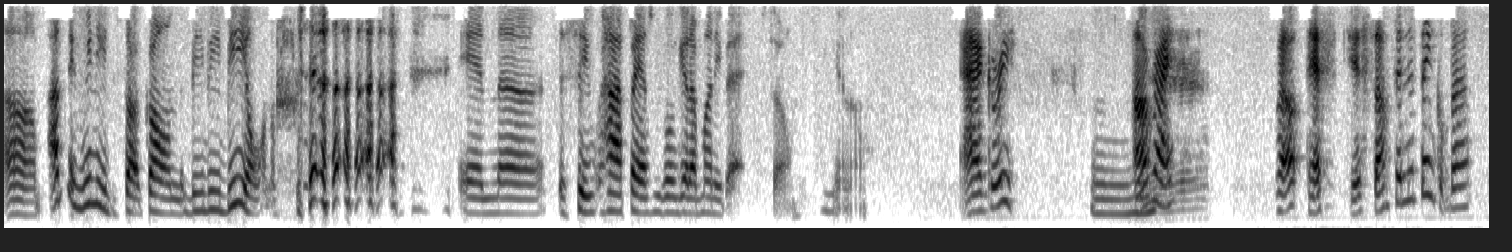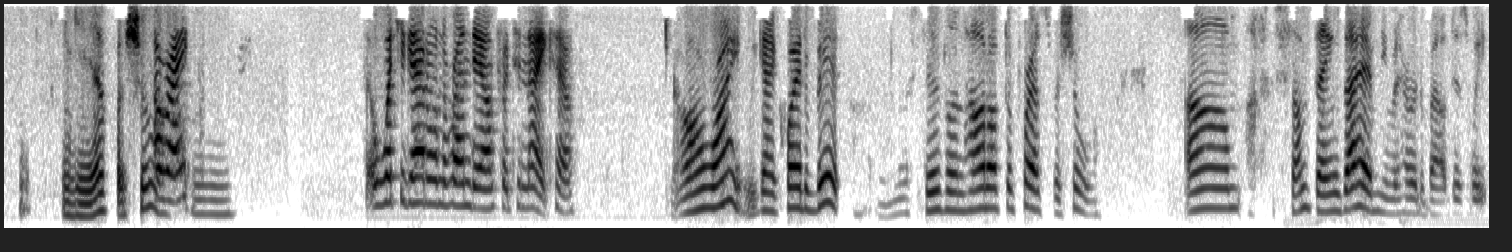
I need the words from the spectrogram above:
um, I think we need to start calling the BBB on them and uh, to see how fast we're gonna get our money back. So, you know. I agree. Mhm. All right. Well, that's just something to think about. Yeah, for sure. All right. Mhm. So what you got on the rundown for tonight, Cal? All right, we got quite a bit. Sizzling hot off the press for sure. Um, some things I haven't even heard about this week.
